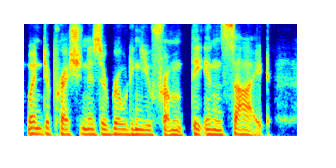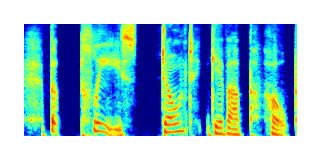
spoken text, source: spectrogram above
when depression is eroding you from the inside. But please don't give up hope.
